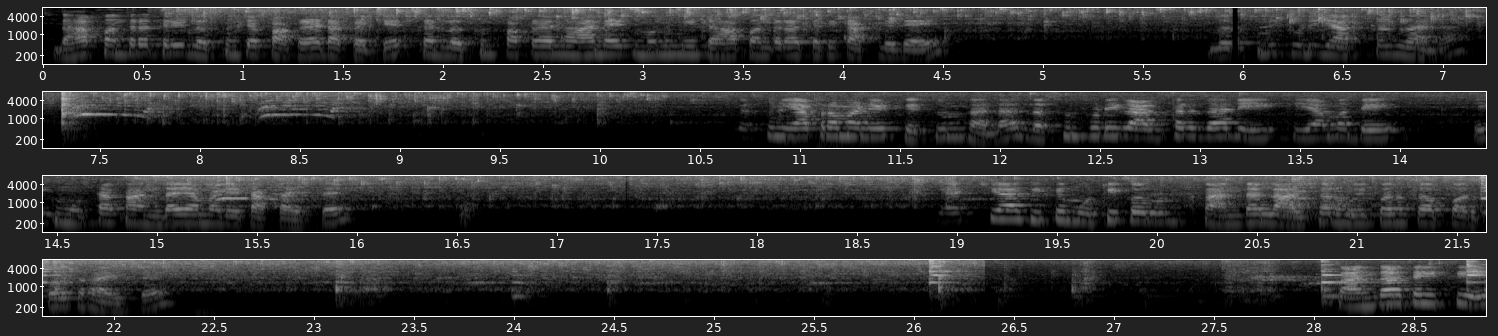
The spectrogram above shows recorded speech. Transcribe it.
दहा पंधरा तरी लसूणच्या पाकळ्या टाकायच्या आहेत. तर लसूण पाकळ्या लहान आहेत म्हणून मी दहा पंधरा तरी टाकलेले आहे. लसूण थोडी जास्तच घाला. लसूण याप्रमाणे ठेचून घाला. लसूण थोडी लालसर झाली की यामध्ये एक मोठा कांदा यामध्ये टाकायचा आहे. याची आग इथे मोठी करून कांदा लालसर होईपर्यंत परतत राहायचा आहे. कांदा आता इथे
